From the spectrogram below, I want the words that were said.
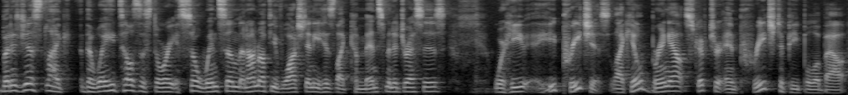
but it's just like the way he tells the story. It's so winsome, and I don't know if you've watched any of his like commencement addresses where he he preaches like he'll bring out scripture and preach to people about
